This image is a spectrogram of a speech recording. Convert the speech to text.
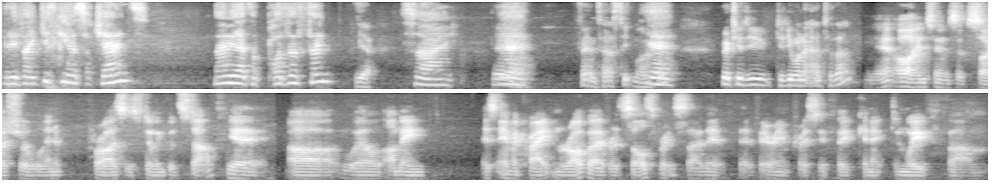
but if they just give us a chance, maybe that's a positive thing. Yeah. So Yeah. Yeah. Fantastic, Michael. yeah, Richard, did you, did you want to add to that? Yeah. Oh, in terms of social enterprises doing good stuff. Yeah. Uh, well, I mean, there's Emma-Kate and Rob over at Salisbury, so they're, they're very impressive. Food Connect, and we've um,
